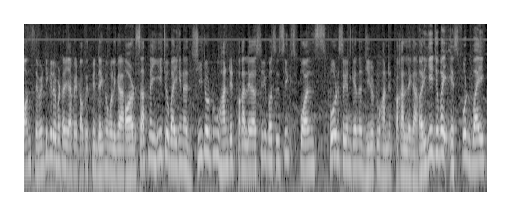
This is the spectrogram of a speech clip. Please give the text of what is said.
170 किलोमीटर यहाँ पे टॉप स्पीड देखने को मिलेगा। और साथ में ये जो बाइक है ना ज़ीरो टू हंड्रेड पकड़ लेगा। सिर्फ़ और सिक्स पॉइंट फोर सेकंड के अंदर ज़ीरो टू हंड्रेड पकड़ लेगा। और ये जो भाई स्पोर्ट बाइक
